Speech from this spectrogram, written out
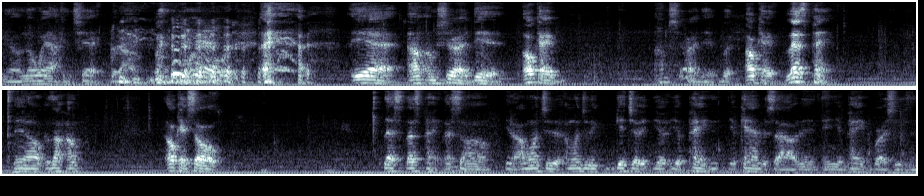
you know, no way I can check, but yeah, I'm, I'm sure I did. Okay, I'm sure I did, but okay, let's paint. You know, cause I, I'm okay. So let's let's paint. Let's um, you know, I want you to I want you to get your your, your paint your canvas out and, and your paint brushes and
